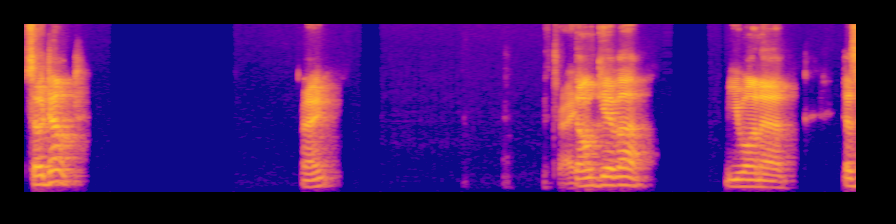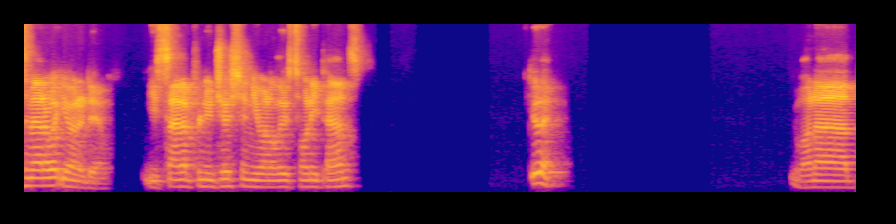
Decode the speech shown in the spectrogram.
So don't right? That's right. Don't give up. You want to, doesn't matter what you want to do. You sign up for nutrition, you want to lose 20 pounds, do it. You want to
